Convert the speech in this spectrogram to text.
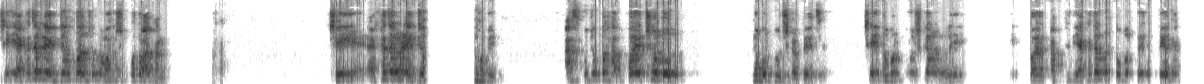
সেই এক হাজারের একজন হওয়ার জন্য মানুষের কত আকাঙ্ক্ষা। সেই এক হাজারের একজন হবে। আজ পর্যন্ত কয়েকশো লোক নোবেল পুরস্কার পেয়েছে। সেই নোবেল পুরস্কার আপনি যদি এক হাজার নোবেল পেয়ে থাকে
